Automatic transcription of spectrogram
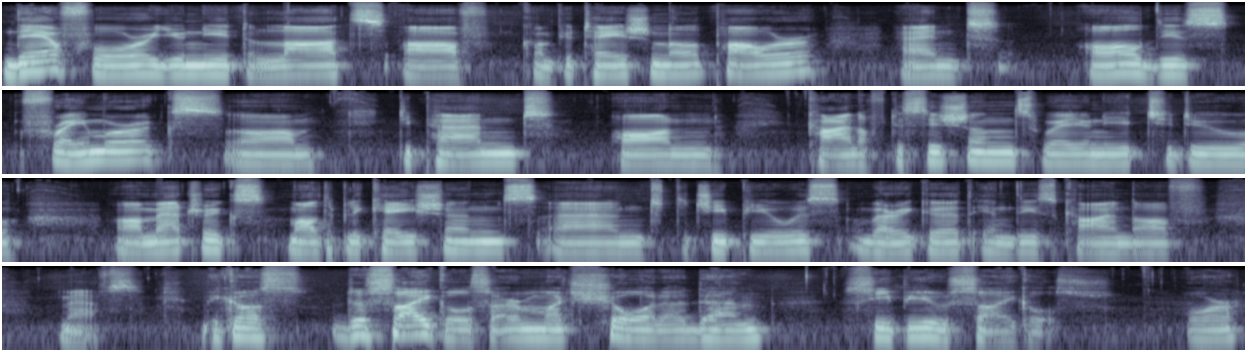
therefore you need lots of computational power and all these frameworks um, depend on kind of decisions where you need to do uh, matrix multiplications and the gpu is very good in these kind of maths Because the cycles are much shorter than CPU cycles. Or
